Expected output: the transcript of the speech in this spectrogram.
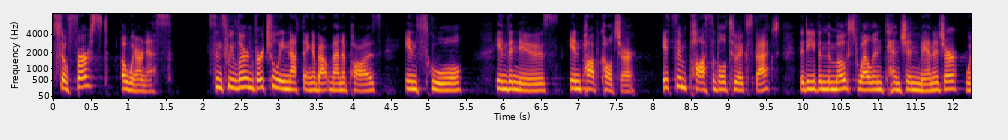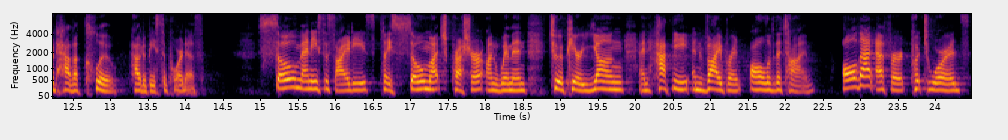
So first, awareness. Since we learn virtually nothing about menopause in school, in the news, in pop culture, it's impossible to expect that even the most well-intentioned manager would have a clue how to be supportive. So many societies place so much pressure on women to appear young and happy and vibrant all of the time. All that effort put towards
